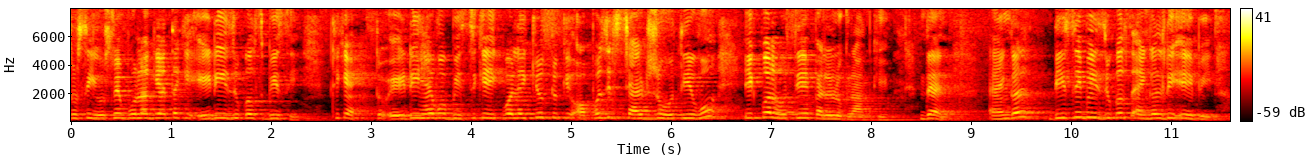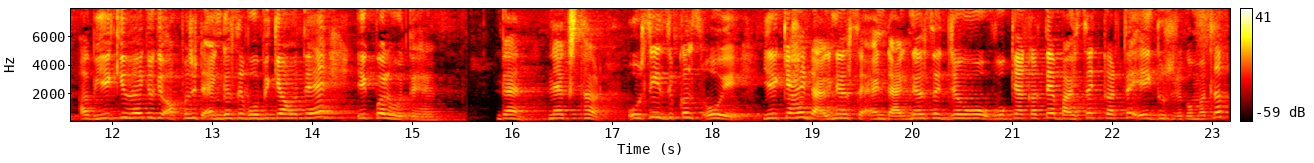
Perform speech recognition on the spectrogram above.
सो सी उसमें बोला गया था कि A D is equals B C ठीक है? तो ए डी है, वो बी सी के इक्वल है। क्यों? क्योंकि ऑपोजिट साइड जो होती है, वो इक्वल होती है पैरेलोग्राम की। Then angle D C B is equals angle D A B अब ये क्यों है? क्योंकि ऑपोजिट एंगल से वो भी क्या होते हैं? इक्वल होते हैं। Then next third O C equals O A ये क्या है? डायगनल से एंड डायगनल से जो वो वो क्या करते हैं? बाइसेक करते हैं एक दूसरे को। मतलब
